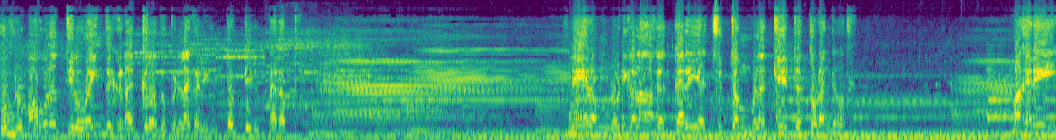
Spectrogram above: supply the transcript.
இன்று மௌனத்தில் உறைந்து கிடக்கிறது பிள்ளைகளின் தொட்டில் பரப்பு நேரம் நொடிகளாக கரைய சுற்றம் விளக்கேற்றத் தொடங்கிறது மகனே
